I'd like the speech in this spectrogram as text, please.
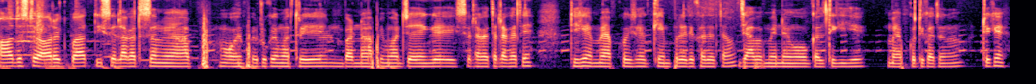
और दोस्तों, और एक बात, इसे लगाते समय आप वहीं पर रुके मत रहिए, वरना आप ही मर जाएँगे, इसे लगाते लगाते, ठीक है? मैं आपको इसे गेम प्ले दिखा देता हूँ, जहाँ पर मैंने वो गलती की है, मैं आपको दिखा देता हूँ, ठीक है?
